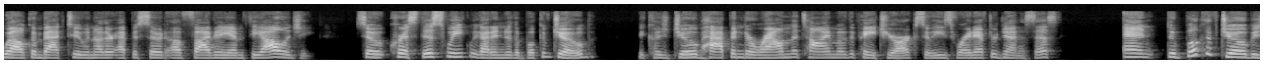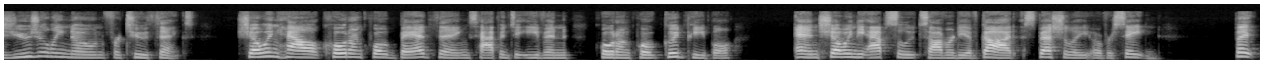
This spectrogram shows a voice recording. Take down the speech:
Welcome back to another episode of 5 a.m. Theology. So, Chris, this week we got into the book of Job because Job happened around the time of the patriarch. So, he's right after Genesis. And the book of Job is usually known for two things showing how quote unquote bad things happen to even quote unquote good people, and showing the absolute sovereignty of God, especially over Satan. But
